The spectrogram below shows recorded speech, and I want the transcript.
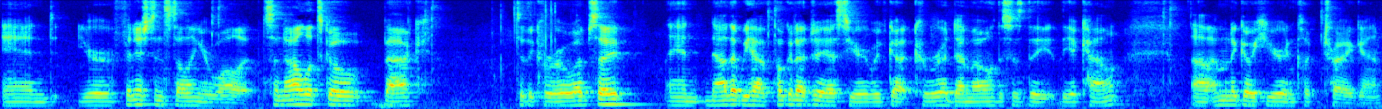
And you're finished installing your wallet. So now let's go back to the Karura website. And now that we have Polka.js here, we've got Karura demo. This is the, the account. Uh, I'm going to go here and click try again.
